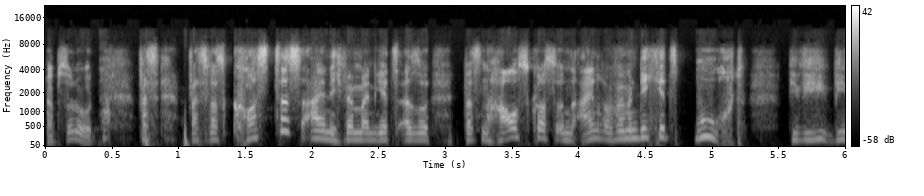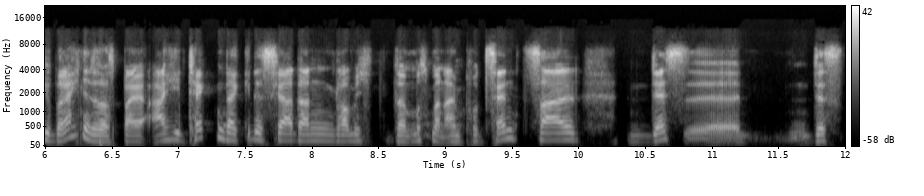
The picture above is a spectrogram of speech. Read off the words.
Absolut. Was, was, was kostet das eigentlich, wenn man jetzt, also was ein Haus kostet und ein Einraum, wenn man dich jetzt bucht, wie, wie, wie berechnet das? Bei Architekten, da geht es ja dann, glaube ich, da muss man eine Prozentzahl des, äh, des,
